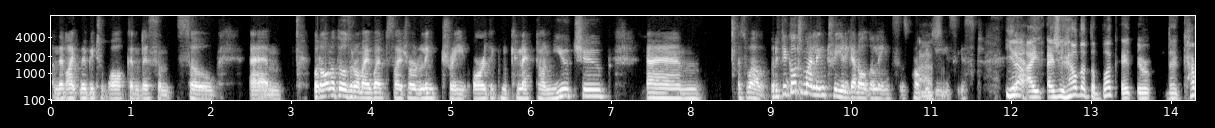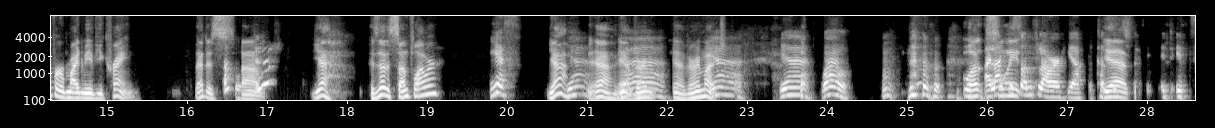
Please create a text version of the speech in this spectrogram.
and they like maybe to walk and listen. So, um, but all of those are on my website or Linktree, or they can connect on YouTube. Um, as well, but if you go to my link tree, you'll get all the links. It's probably Awesome. the easiest. You know, Yeah. I as you held up the book, it, it- the cover reminded me of Ukraine. That is, Oh, um, yeah. Is that a sunflower? Yes. Yeah, Yeah. yeah, yeah, Yeah. very, yeah, very much. Yeah. Yeah. Wow. Mm. Well, I like Celine- the sunflower, yeah, because Yeah. it's, it, it's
